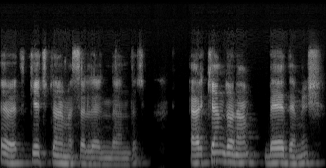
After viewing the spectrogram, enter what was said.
evet geç dönem meselelerindendir. Erken dönem B demiş.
